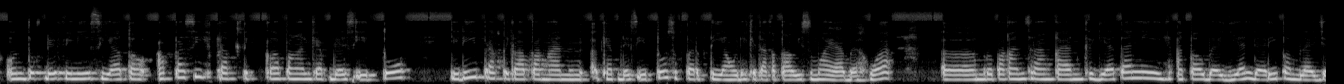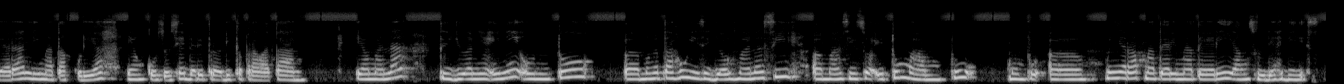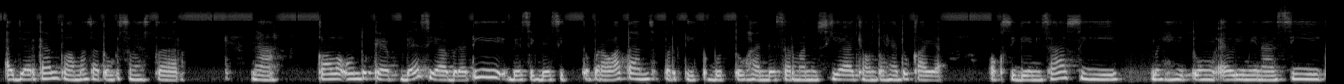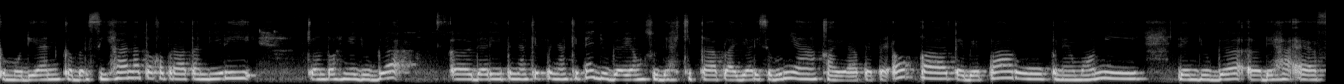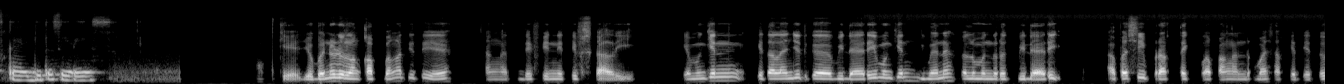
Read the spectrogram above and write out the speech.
Untuk definisi atau apa sih praktik lapangan Kepdes itu? Jadi praktik lapangan Kepdes itu seperti yang udah kita ketahui semua ya, bahwa e, merupakan serangkaian kegiatan nih atau bagian dari pembelajaran di mata kuliah yang khususnya dari prodi keperawatan. Yang mana tujuannya ini untuk e, mengetahui sejauh mana sih e, mahasiswa itu mampu mempu, e, menyerap materi-materi yang sudah diajarkan selama satu semester. Nah, kalau untuk Kepdes ya berarti basic-basic keperawatan seperti kebutuhan dasar manusia. Contohnya tuh kayak oksigenisasi, menghitung eliminasi, kemudian kebersihan atau keperawatan diri. Contohnya juga e, dari penyakit-penyakitnya juga yang sudah kita pelajari sebelumnya kayak PPOK, TB paru, pneumonia, dan juga e, DHF kayak gitu sih, Riz. Oke, jawabannya udah lengkap banget itu ya. Sangat definitif sekali. Ya mungkin kita lanjut ke Bidari mungkin gimana kalau menurut Bidari apa sih praktek lapangan rumah sakit itu?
